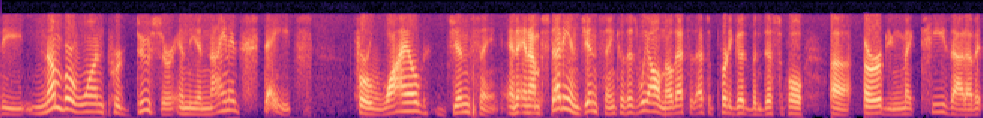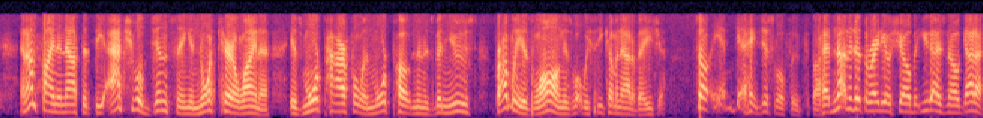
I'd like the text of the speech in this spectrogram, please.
the number one producer in the United States for wild ginseng, and and I'm studying ginseng because, as we all know, that's that's a pretty good medicinal uh, herb. You can make teas out of it, and I'm finding out that the actual ginseng in North Carolina is more powerful and more potent, and has been used probably as long as what we see coming out of Asia. So yeah, hey, just a little food for thought. Had nothing to do with the radio show, but you guys know gotta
